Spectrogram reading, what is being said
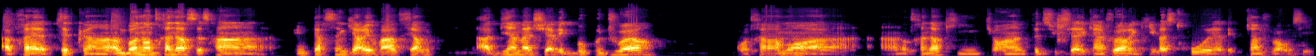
Après, peut-être qu'un bon entraîneur, ce sera une personne qui arrivera à faire à bien matcher avec beaucoup de joueurs, contrairement à, un entraîneur qui, aura un peu de succès avec un joueur et qui va se trouver avec 15 joueurs aussi.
